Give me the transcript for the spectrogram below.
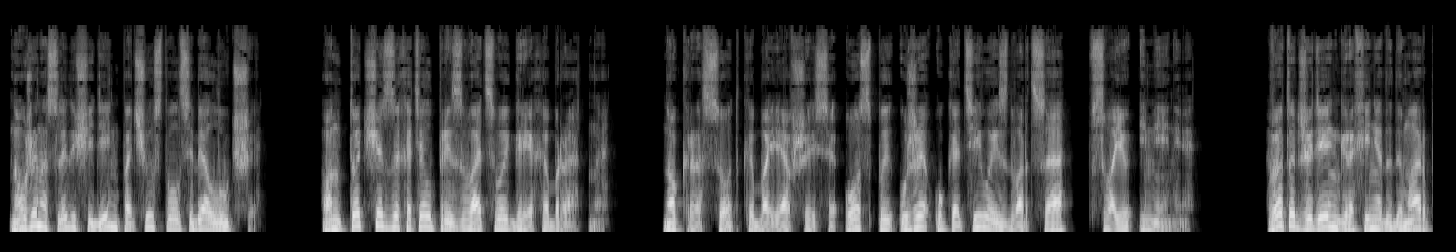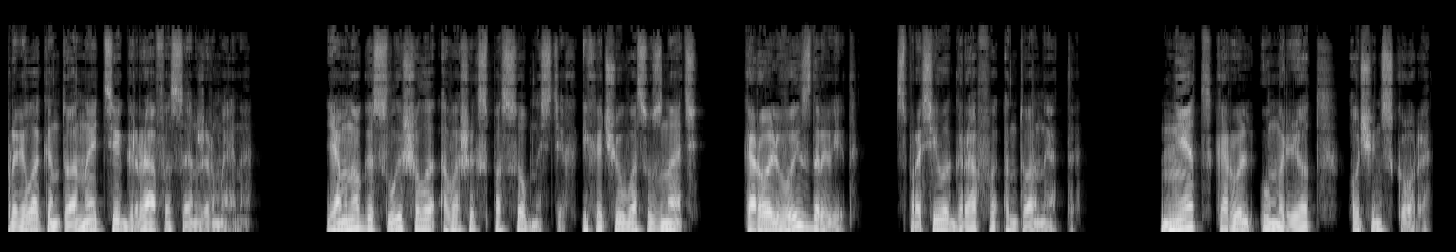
но уже на следующий день почувствовал себя лучше. Он тотчас захотел призвать свой грех обратно. Но красотка, боявшаяся оспы, уже укатила из дворца в свое имение. В этот же день графиня Дедемар провела к Антуанетте графа Сен-Жермена. Я много слышала о ваших способностях и хочу вас узнать. Король выздоровеет? спросила графа Антуанетта. Нет, король умрет очень скоро.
